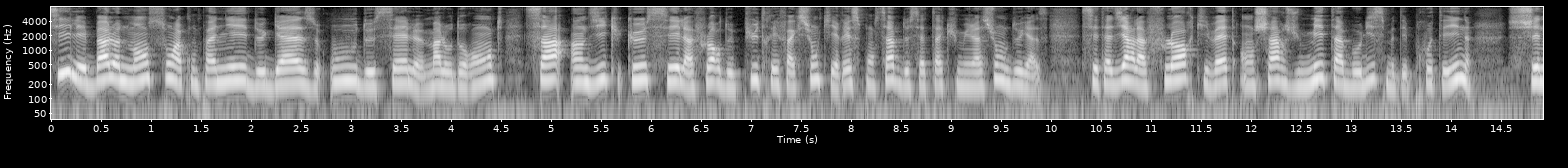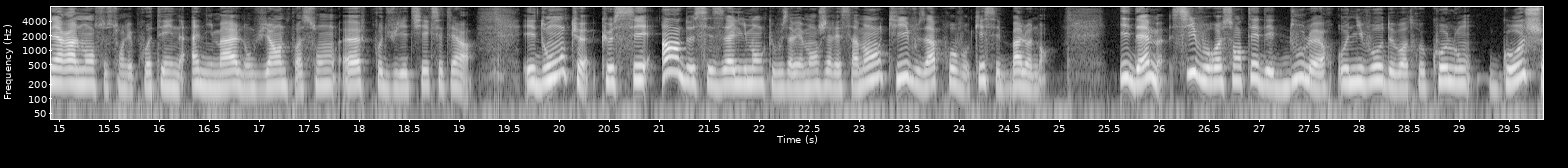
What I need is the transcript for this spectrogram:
Si les ballonnements sont accompagnés de gaz ou de sel malodorantes, ça indique que c'est la flore de putréfaction qui est responsable de cette accumulation de gaz. C'est-à-dire la flore qui va être en charge du métabolisme des protéines. Généralement, ce sont les protéines animales, donc viande, poisson, œufs, produits laitiers, etc. Et donc que c'est un de ces aliments que vous avez mangé récemment qui vous a provoqué ces ballonnements. Idem, si vous ressentez des douleurs au niveau de votre côlon gauche,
